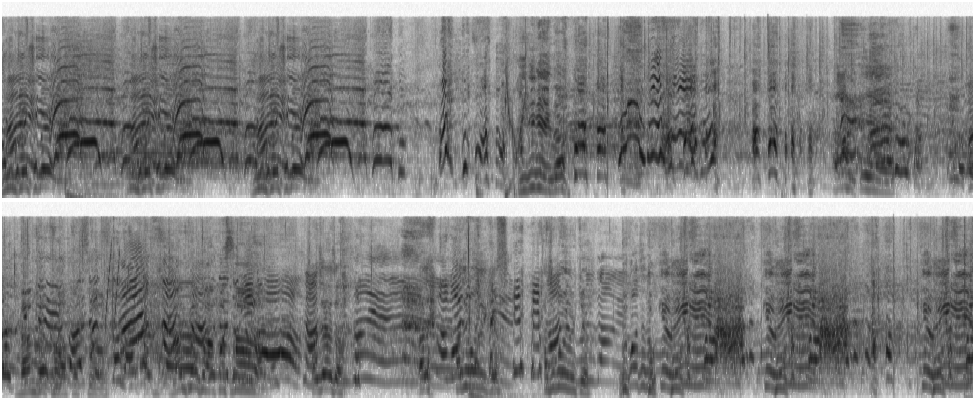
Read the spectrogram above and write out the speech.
문 조심해. 문 조심해. 문 조심해. 이진이 애가. 남자 더 아팠어. 남편 더 아팠어. 다시 하자. 다시, 다시 보여드릴게요. 다시 보여드릴게요. 누구한테 놓게 왜 이래? 걔왜 이래? 걔왜 이래?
